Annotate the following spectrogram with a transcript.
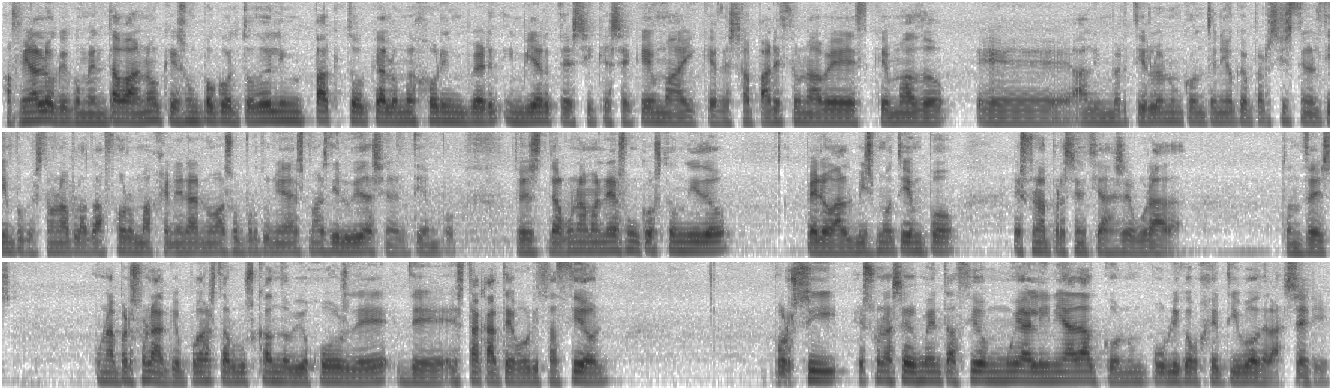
al final lo que comentaba, ¿no? que es un poco todo el impacto que a lo mejor inviertes y que se quema y que desaparece una vez quemado, eh, al invertirlo en un contenido que persiste en el tiempo, que está en una plataforma, genera nuevas oportunidades más diluidas en el tiempo. Entonces, de alguna manera es un coste hundido, pero al mismo tiempo es una presencia asegurada. Entonces, una persona que pueda estar buscando videojuegos de, de esta categorización, por sí es una segmentación muy alineada con un público objetivo de la serie.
